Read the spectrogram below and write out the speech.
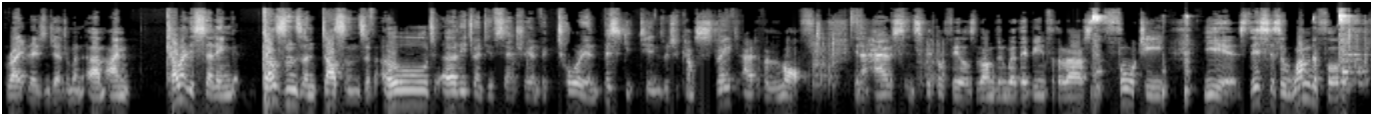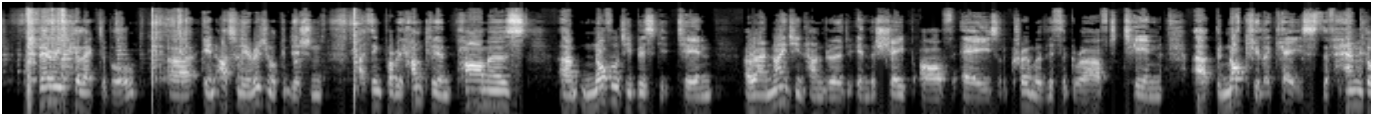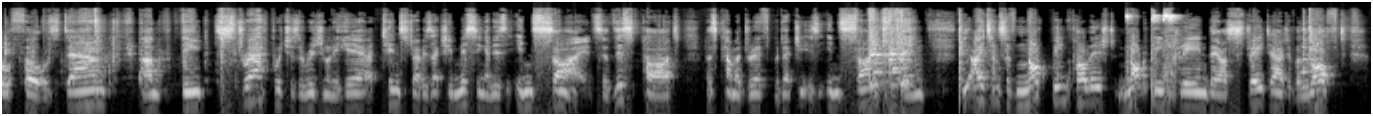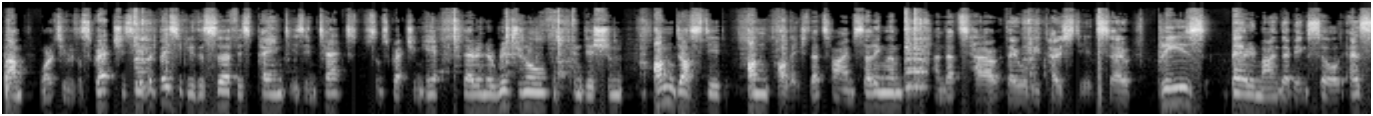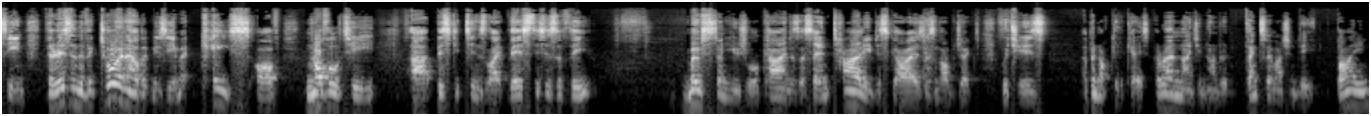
Right, ladies and gentlemen, um, I'm currently selling dozens and dozens of old, early 20th century and Victorian biscuit tins, which have come straight out of a loft in a house in Spitalfields, London, where they've been for the last 40 years. This is a wonderful, very collectible, uh, in utterly original condition, I think probably Huntley and Palmer's um, novelty biscuit tin, around 1900 in the shape of a sort of chromolithographed tin uh, binocular case. The handle folds down. Um, the strap, which is originally here, a tin strap, is actually missing and is inside. So this part has come adrift, but actually is inside the tin. The items have not been polished, not been cleaned. They are straight out of a loft. Um, one or two little scratches here, but basically the surface paint is intact. Some scratching here. They're in original condition, undusted, unpolished. That's how I'm selling them, and that's how they will be posted. So please bear in mind they're being sold as seen. There is in the Victoria and Albert Museum a case of novelty uh, biscuit tins like this. This is of the most unusual kind, as I say, entirely disguised as an object, which is a binocular case, around 1900. Thanks so much indeed. Bye.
